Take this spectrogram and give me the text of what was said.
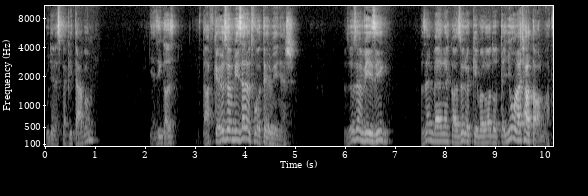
ugyanez Pepitában, ez igaz, Távke özönvíz előtt volt érvényes. Az özönvízig az embernek az örökkévaló adott egy jó nagy hatalmat.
